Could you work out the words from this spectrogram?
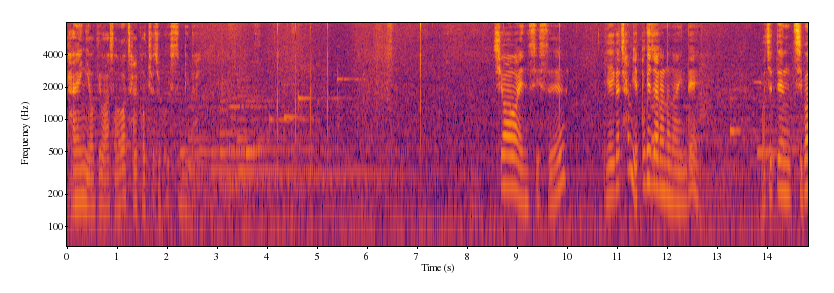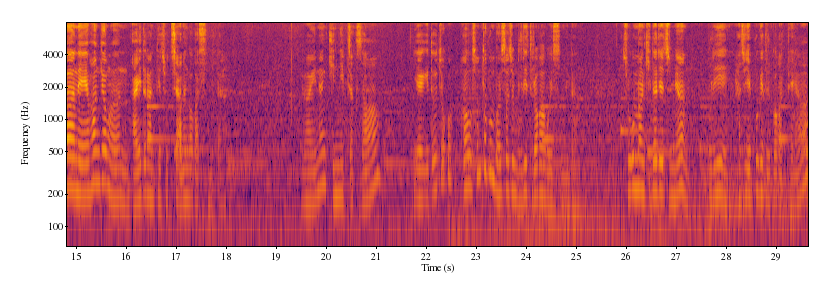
다행히 여기 와서 잘 버텨주고 있습니다. 치와와 엔시스 이 아이가 참 예쁘게 자라는 아이인데 어쨌든 집안의 환경은 아이들한테 좋지 않은 것 같습니다. 이 아이는 긴잎 작성 이 아이도 조금 어우 손톱은 벌써 좀 물이 들어가고 있습니다. 조금만 기다려주면 물이 아주 예쁘게 들 것 같아요.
